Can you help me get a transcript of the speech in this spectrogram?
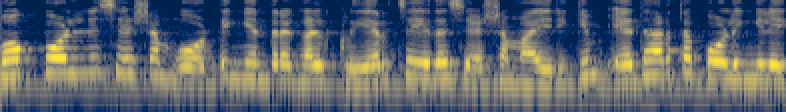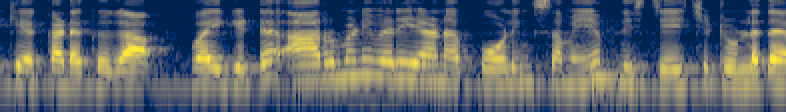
മോക്ക് പോളിന് ശേഷം വോട്ടിംഗ് യന്ത്രങ്ങൾ ക്ലിയർ ചെയ്ത ശേഷമായിരിക്കും യഥാർത്ഥ പോളിംഗിലേക്ക് കടക്കുക. വൈകിട്ട് ആറു മണി വരെയാണ് പോളിംഗ് സമയം നിശ്ചയിച്ചിട്ടുള്ളത്.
